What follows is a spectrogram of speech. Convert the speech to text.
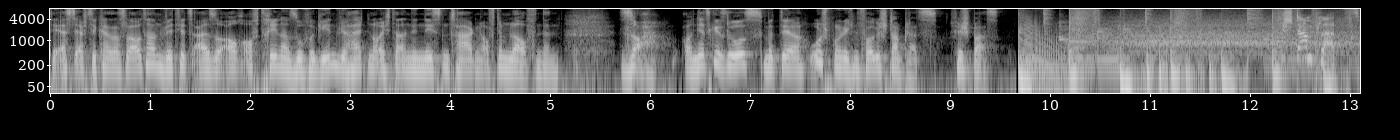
der erste FC Kaiserslautern wird jetzt also auch auf Trainersuche gehen. Wir halten euch da in den nächsten Tagen auf dem Laufenden. So, und jetzt geht's los mit der ursprünglichen Folge Stammplatz. Viel Spaß. Stammplatz.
